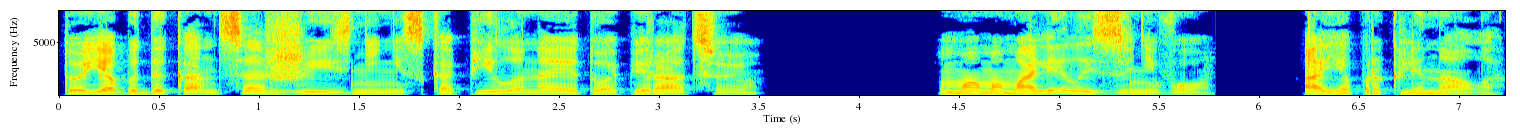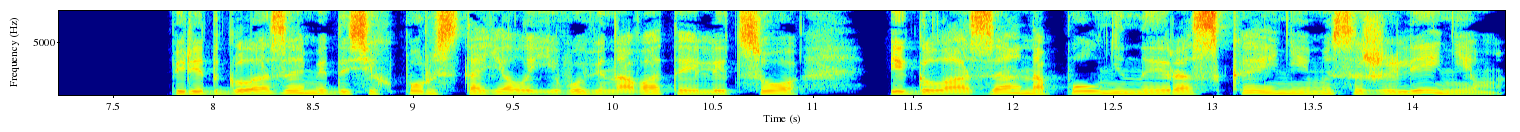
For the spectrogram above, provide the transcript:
то я бы до конца жизни не скопила на эту операцию». Мама молилась за него, а я проклинала. Перед глазами до сих пор стояло его виноватое лицо и глаза, наполненные раскаянием и сожалением.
